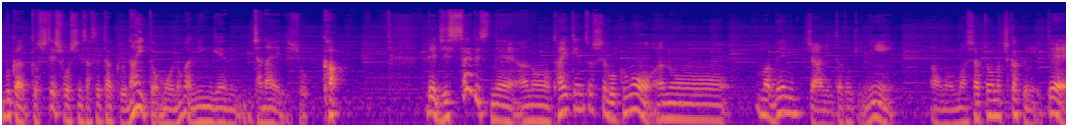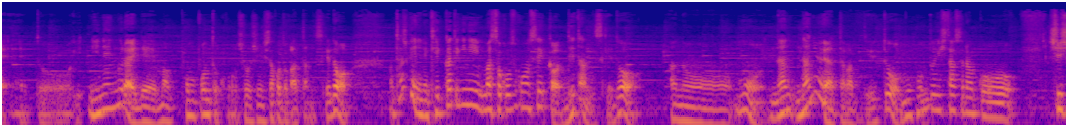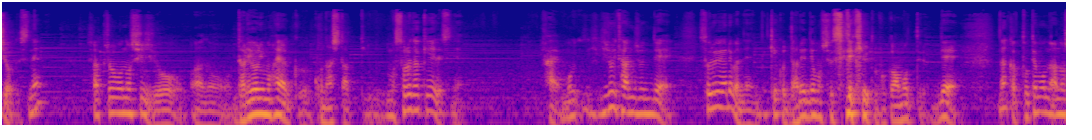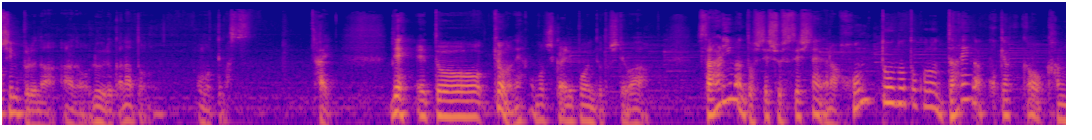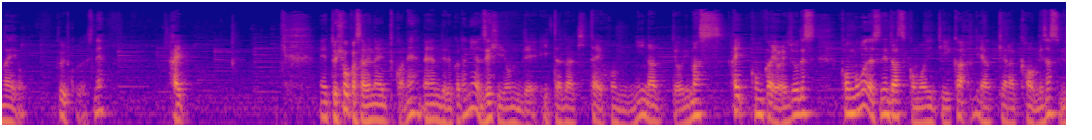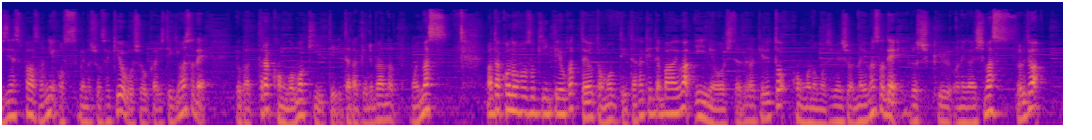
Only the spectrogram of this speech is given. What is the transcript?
部下として昇進させたくないと思うのが人間じゃないでしょうか。で実際ですねあの体験として僕もあの、まあ、ベンチャーにいた時にあの、まあ、社長の近くにいて、えっと、2年ぐらいで、まあ、ポンポンとこう昇進したことがあったんですけど確かにね結果的に、まあ、そこそこの成果は出たんですけどあのもうな何をやったかっていうともう本当にひたすらこう指示をですね社長の指示をあの誰よりも早くこなしたっていうもうそれだけですね。はい。もう非常に単純でそれをやればね結構誰でも出世できると僕は思ってるんでなんかとてもあのシンプルなあのルールかなと思ってます。はい。でえっと今日のねお持ち帰りポイントとしてはサラリーマンとして出世したいなら本当のところ誰が顧客かを考えようということですね。はい。えっと、評価されないとかね、悩んでる方にはぜひ読んでいただきたい本になっております。はい、今回は以上です。今後もですね、脱コモディティ化、レアキャラ化を目指すビジネスパーソンにおすすめの書籍をご紹介していきますので、よかったら今後も聞いていただければなと思います。またこの放送聞いてよかったよと思っていただけた場合は、いいねを押していただけると今後のモチベーションになりますので、よろしくお願いします。それでは。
